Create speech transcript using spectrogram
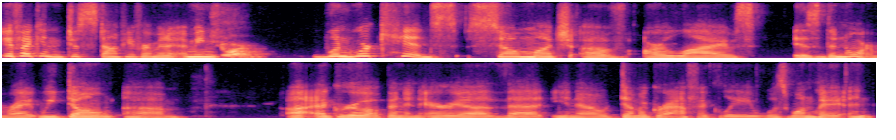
if I can just stop you for a minute, I mean, sure. When we're kids, so much of our lives is the norm, right? We don't. Um, uh, I grew up in an area that, you know, demographically was one way. And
